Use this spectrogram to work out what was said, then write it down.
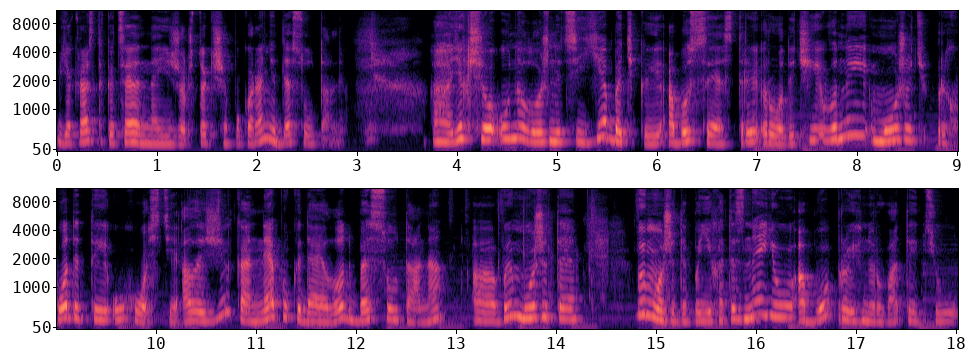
якраз таки це найжорстокіше покарання для султани. Якщо у наложниці є батьки або сестри, родичі, вони можуть приходити у гості, але жінка не покидає лот без султана. Ви можете, ви можете поїхати з нею або проігнорувати цю.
